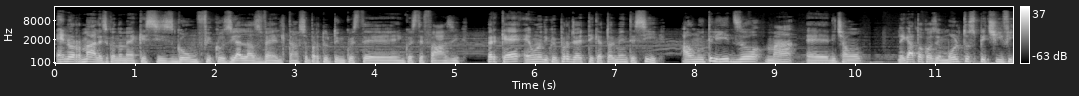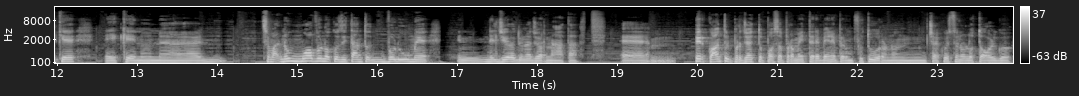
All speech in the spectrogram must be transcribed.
è normale secondo me che si sgonfi così alla svelta, soprattutto in queste, in queste fasi, perché è uno di quei progetti che attualmente sì, ha un utilizzo, ma è diciamo legato a cose molto specifiche e che non, eh, insomma, non muovono così tanto volume nel giro di una giornata. Eh, per quanto il progetto possa promettere bene per un futuro, non, cioè questo non lo tolgo.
